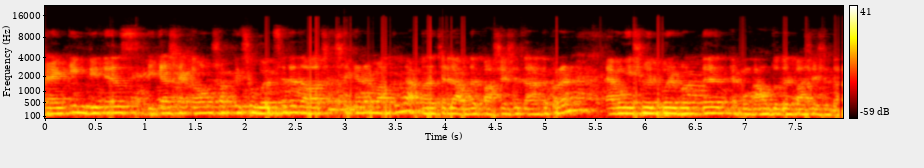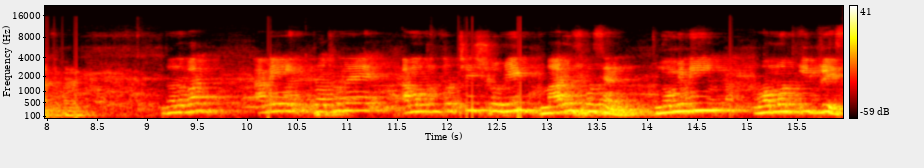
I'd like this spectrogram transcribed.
ব্যাংকিং ডিটেলস বিকাশ অ্যাকাউন্ট সব কিছু ওয়েবসাইটে দেওয়া আছে। সেখানের মাধ্যমে আপনারা চাইলে আমাদের পাশে এসে দাঁড়াতে পারেন এবং এই শহীদ পরিবারদের এবং আহতদের পাশে এসে দাঁড়াতে পারেন। ধন্যবাদ। আমি প্রথমে আমন্ত্রণ করছি শহীদ মারুফ হোসেন নমিনি মোহাম্মদ ইদ্রিস।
